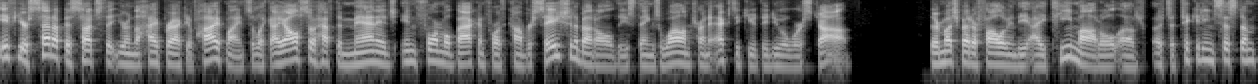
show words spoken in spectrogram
If your setup is such that you're in the hyperactive hive mind so like i also have to manage informal back and forth conversation about all these things while i'm trying to execute they do a worse job. They're much better following the IT model of it's a ticketing system.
